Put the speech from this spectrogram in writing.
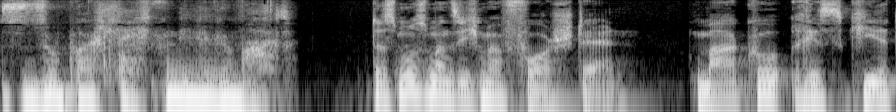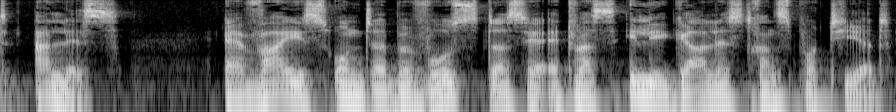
Super schlechten Deal gemacht. Das muss man sich mal vorstellen. Marco riskiert alles. Er weiß unterbewusst, dass er etwas Illegales transportiert.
